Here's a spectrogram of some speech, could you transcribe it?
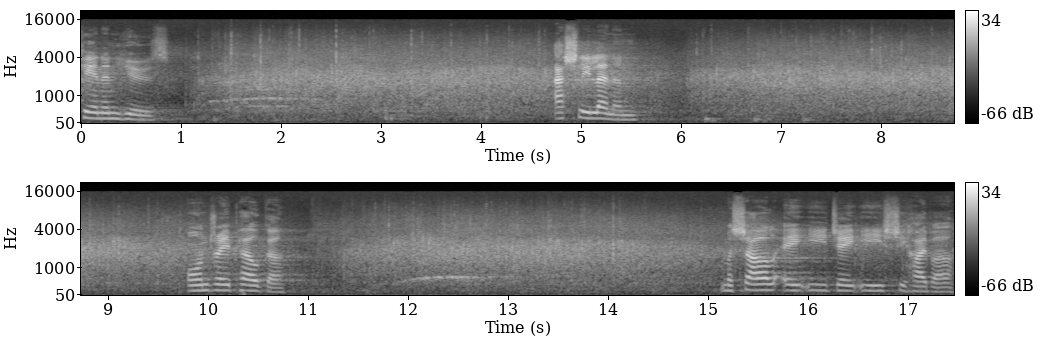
Kiernan Hughes. Ashley Lennon. Andre Pelga. Mashal A.E.J.E. Shihaiba.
